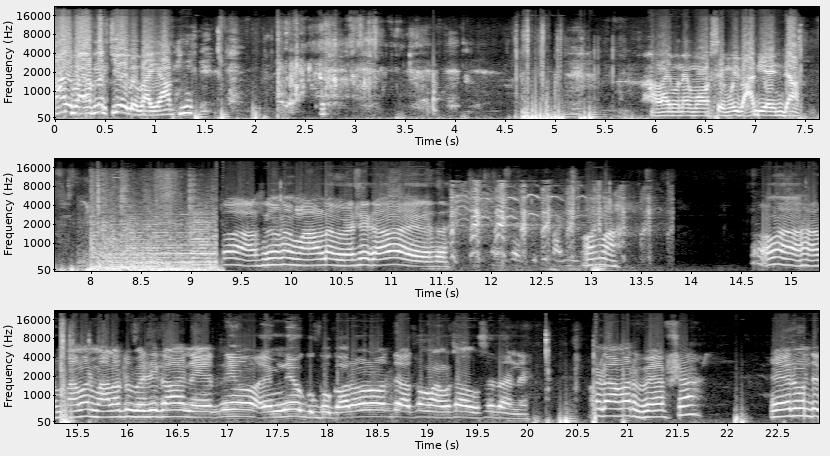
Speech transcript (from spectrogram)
আরে ভাই আপনার কি হলো ভাই? আপনি হালাই মনে মরছে, মুই বাড়ি আইন দা। আজকে না মালটা বেশি খাওয়া হয়ে গেছে। আমা আমা আমার মালা তো বেশি খাওয়া নেই এমনিও এমনিও গরমের মধ্যে এত মাল খাওয়া উচিত না। এটা আমার ব্যবসা, এর মধ্যে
